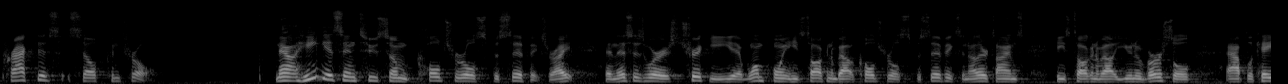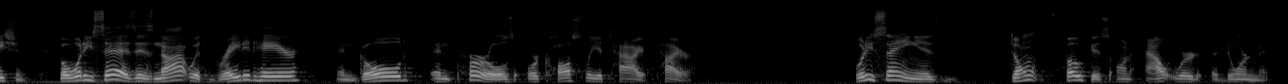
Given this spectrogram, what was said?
practice self control. Now, he gets into some cultural specifics, right? And this is where it's tricky. At one point, he's talking about cultural specifics, and other times, he's talking about universal application. But what he says is not with braided hair and gold and pearls or costly attire. What he's saying is don't focus on outward adornment.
